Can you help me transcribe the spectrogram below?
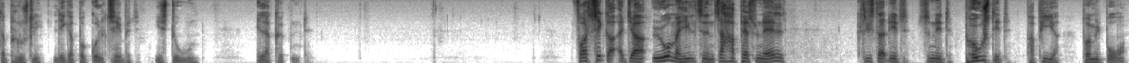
der pludselig ligger på gulvtæppet i stuen eller køkkenet. For at sikre, at jeg øver mig hele tiden, så har personalet klistret et sådan et post-it papir på mit bord.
